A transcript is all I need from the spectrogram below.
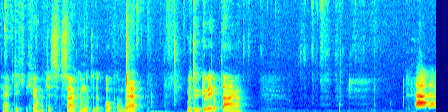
50 grammetjes suiker moeten er ook nog bij. We drukken weer op Tara. Tara.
